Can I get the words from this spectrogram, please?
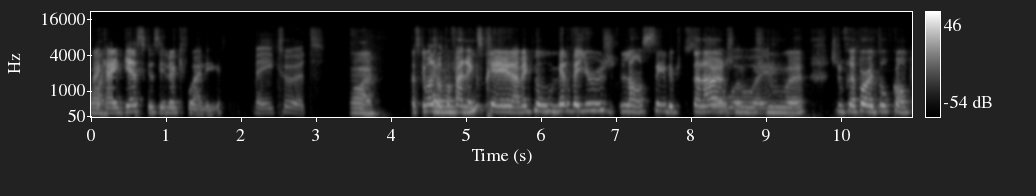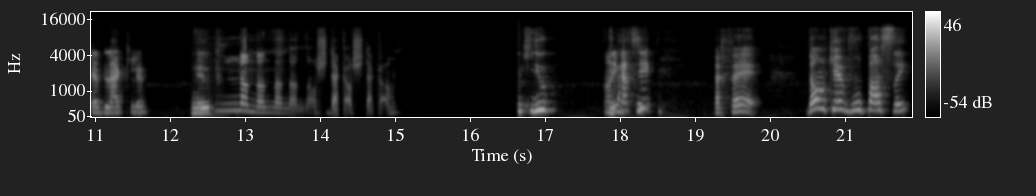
Fait ouais. qu'I guess que c'est là qu'il faut aller. ben écoute. ouais. Parce que moi, je vais pas faire exprès. Avec nos merveilleux lancers depuis tout à l'heure, je, nous, ouais, je, nous, euh, je nous ferai pas un tour complet de lac, là. Nope. Non, non, non, non, non. Je suis d'accord, je suis d'accord. Okidou. On est parti. Parfait. Donc, vous passez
